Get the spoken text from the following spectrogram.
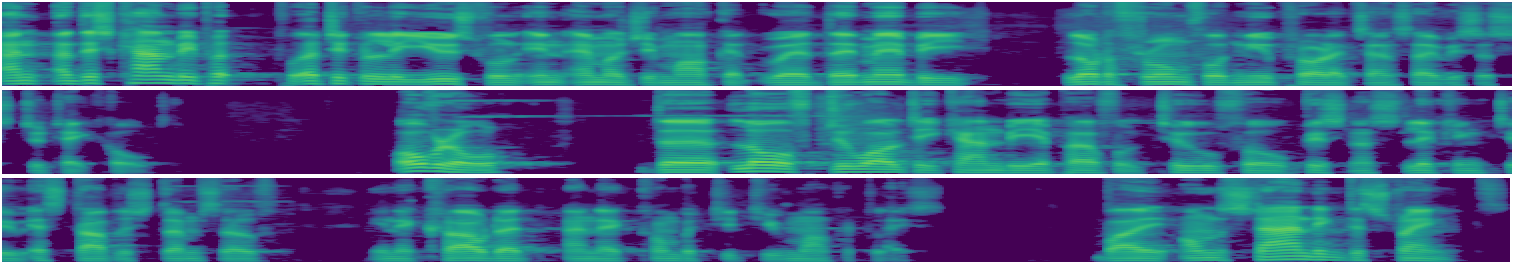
and, and this can be particularly useful in emerging market where there may be a lot of room for new products and services to take hold. Overall, the law of duality can be a powerful tool for business looking to establish themselves in a crowded and a competitive marketplace. By understanding the strengths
